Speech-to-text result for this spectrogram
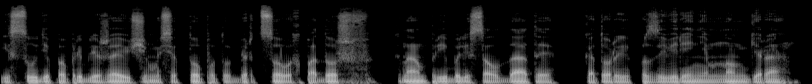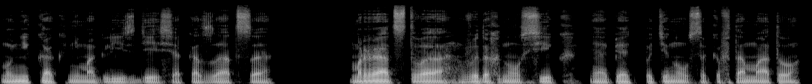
И, судя по приближающемуся топоту берцовых подошв, к нам прибыли солдаты, которые, по заверениям Номгера, ну никак не могли здесь оказаться. «Мратство!» — выдохнул Сик и опять потянулся к автомату.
